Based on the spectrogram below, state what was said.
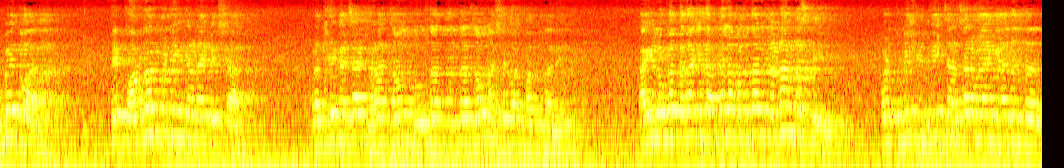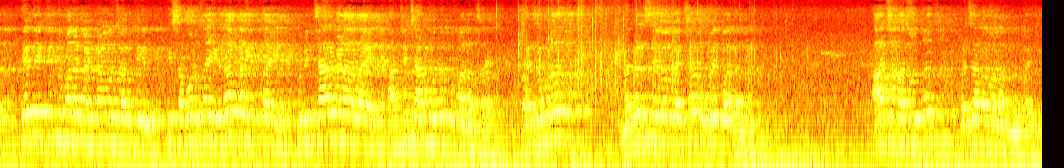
उमेदवार हे कॉर्नर मिटिंग करण्यापेक्षा प्रत्येकाच्या घरात जाऊन दोनदा तीनदा जाऊन आशीर्वाद मागून आले. काही लोक कदाचित आपल्याला मतदान करणार नसतील. पण तुम्ही किती चार चार वेळा गेल्यानंतर ते देखील तुम्हाला कंटाळून सांगतील की समोरचा एकदा पण येत नाही. तुम्ही चार वेळा आलाय. आमची चार मतं तुम्हालाच आहे. त्याच्यामुळं नगरसेवकाच्या उमेदवारांनी आजपासूनच प्रचाराला लागलं पाहिजे.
